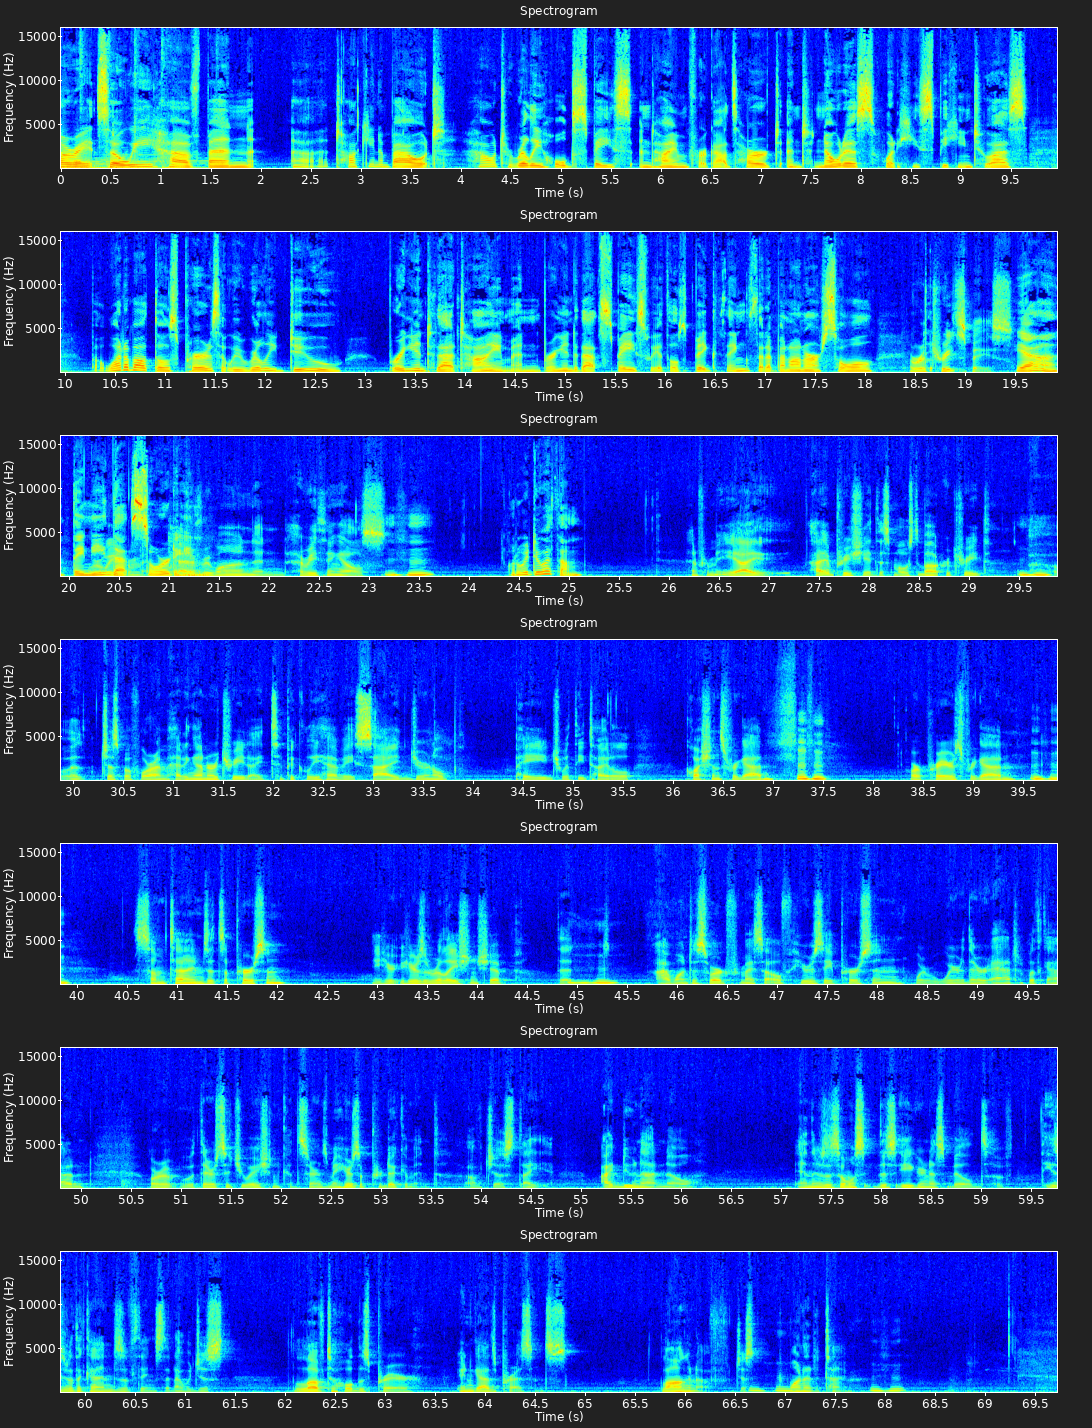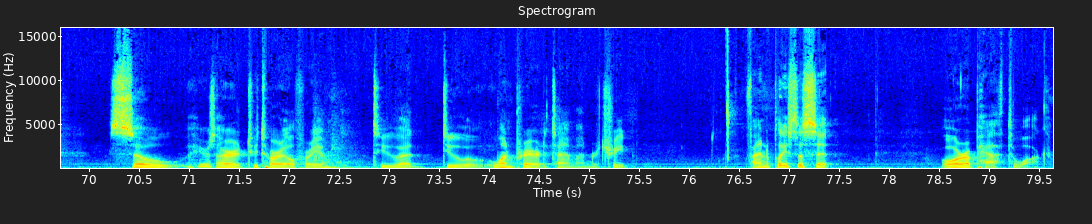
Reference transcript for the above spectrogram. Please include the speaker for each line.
Speaker 1: All right, so we have been uh, talking about how to really hold space and time for God's heart and to notice what He's speaking to us. But what about those prayers that we really do bring into that time and bring into that space? We have those big things that have been on our soul.
Speaker 2: A retreat space.
Speaker 1: Yeah, they
Speaker 2: We're
Speaker 1: need that sorting.
Speaker 2: Everyone and everything else.
Speaker 1: What do we do with them?
Speaker 2: And for me, I I appreciate this most about retreat. Mm-hmm. Uh, just before I'm heading on a retreat, I typically have a side journal page with the title "Questions for God" mm-hmm. or "Prayers for God." Mm-hmm. Sometimes it's a person. Here, here's a relationship that I want to sort for myself. Here's a person where where they're at with God, or with their situation concerns me. Here's a predicament of just I, I do not know, and there's this almost this eagerness builds of these are the kinds of things that I would just love to hold this prayer in God's presence, long enough, just one at a time. So here's our tutorial for you to uh, do one prayer at a time on retreat. Find a place to sit or a path to walk.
